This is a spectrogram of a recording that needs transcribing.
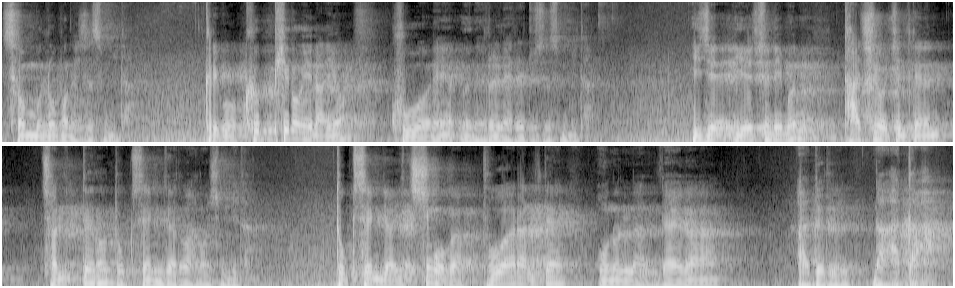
선물로 보내셨습니다. 그리고 그 피로 인하여 구원의 은혜를 내려 주셨습니다. 이제 예수님은 다시 오실 때는 절대로 독생자로 안 오십니다. 독생자의 칭호가 부활할 때 오늘날 내가 아들을 낳았다.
